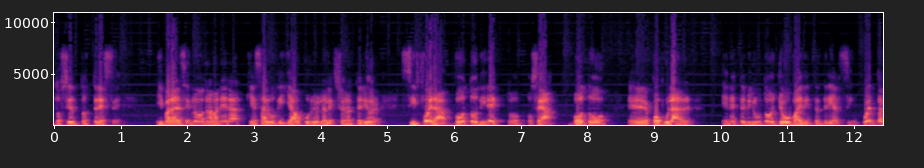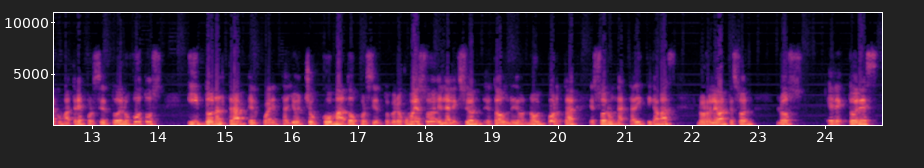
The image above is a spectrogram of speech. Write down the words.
213. Y para decirlo de otra manera, que es algo que ya ocurrió en la elección anterior, si fuera voto directo, o sea, voto eh, popular, en este minuto Joe Biden tendría el 50,3% de los votos y Donald Trump el 48,2%. Pero como eso en la elección de Estados Unidos no importa, es solo una estadística más, lo relevante son los electores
